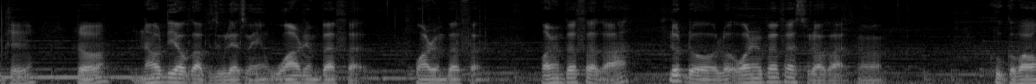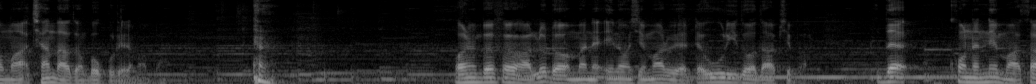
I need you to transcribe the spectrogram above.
okay တော့နောက်တစ်ယောက်ကဘယ်သူလဲဆိုရင် Warren Buffett Warren Buffett Warren Buffett ကလွတ်တော် Warren Buffett ဆိုတာကခုကမ္ဘာမှာအချမ်းသာဆုံးပုဂ္ဂိုလ်တွေထဲမှာပါ Warren Buffett ဟာလွတ်တော်အမတ်နဲ့အင်တော်ရှင်မတို့ရဲ့တဦးရီတော်သားဖြစ်ပါတယ် အသက်9နှစ်မှာစာ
